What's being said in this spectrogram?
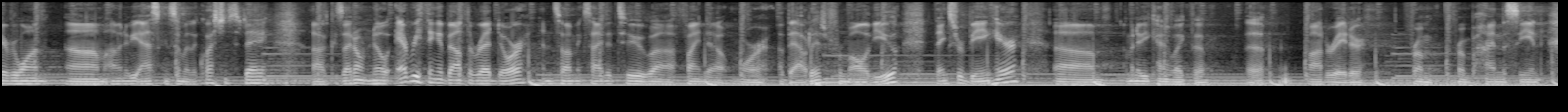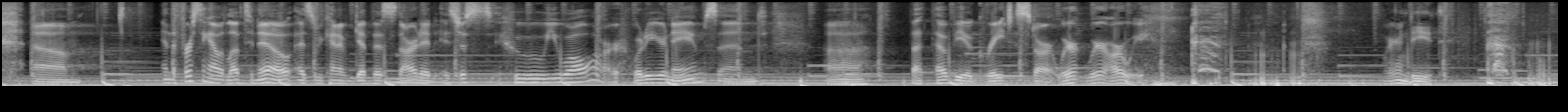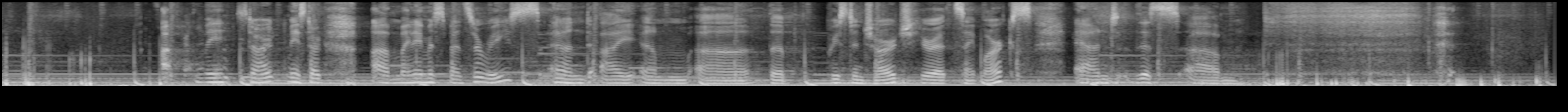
Hey everyone, um, I'm going to be asking some of the questions today because uh, I don't know everything about the Red Door, and so I'm excited to uh, find out more about it from all of you. Thanks for being here. Um, I'm going to be kind of like the, the moderator from from behind the scene. Um, and the first thing I would love to know as we kind of get this started is just who you all are. What are your names? And uh, that that would be a great start. Where where are we? Where indeed? Uh, may start. May start. Uh, my name is Spencer Reece, and I am uh, the priest in charge here at St. Mark's. And this. Um,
